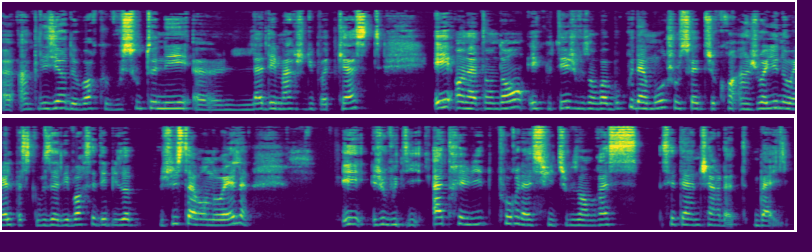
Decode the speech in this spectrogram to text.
euh, un plaisir de voir que vous soutenez la démarche du podcast. Et en attendant, écoutez, je vous envoie beaucoup d'amour. Je vous souhaite, je crois, un joyeux Noël parce que vous allez voir cet épisode juste avant Noël. Et je vous dis à très vite pour la suite. Je vous embrasse. C'était Anne-Charlotte. Bye.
